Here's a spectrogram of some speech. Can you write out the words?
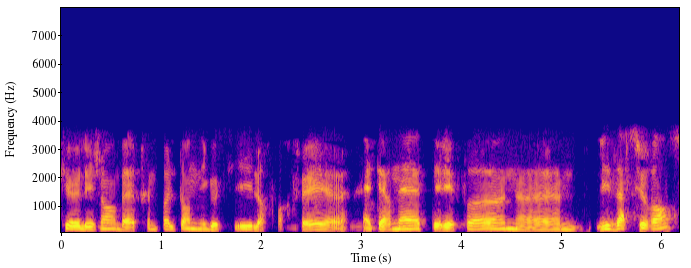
que les gens ben, prennent pas le temps de négocier leur forfait euh, internet, téléphone, euh, les assurances.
